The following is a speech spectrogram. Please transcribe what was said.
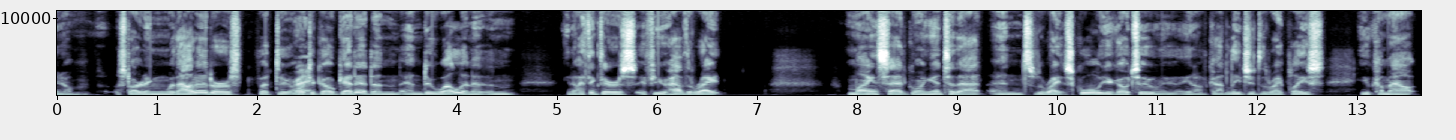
you know, starting without it, or but to, or to go get it and and do well in it. And you know, I think there's if you have the right mindset going into that, and the right school you go to, you know, if God leads you to the right place, you come out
